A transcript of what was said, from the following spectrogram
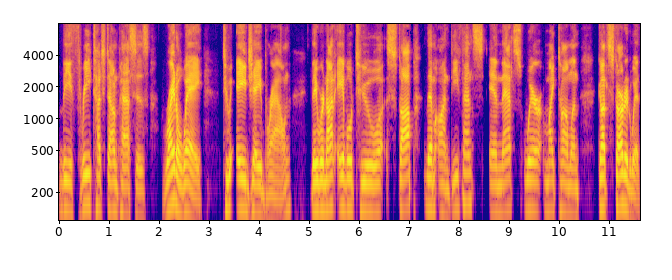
the three touchdown passes right away to AJ Brown. They were not able to stop them on defense. And that's where Mike Tomlin got started with.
